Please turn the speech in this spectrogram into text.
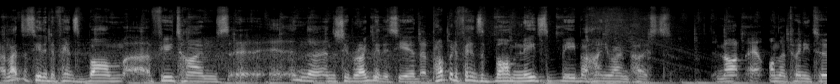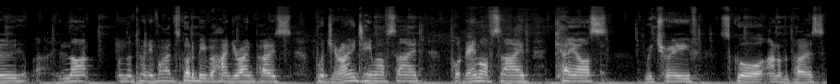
I'd like to see the defensive bomb a few times uh, in the, in the Super Rugby this year. The proper defensive bomb needs to be behind your own posts, not uh, on the 22, uh, not on the 25. It's got to be behind your own posts. Put your own team offside, put them offside, chaos, retrieve, score under the post,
